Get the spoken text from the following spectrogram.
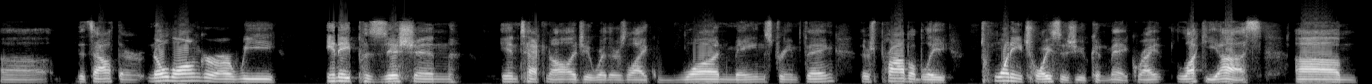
uh, that's out there. No longer are we in a position in technology where there's like one mainstream thing. There's probably 20 choices you can make right? Lucky us um,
